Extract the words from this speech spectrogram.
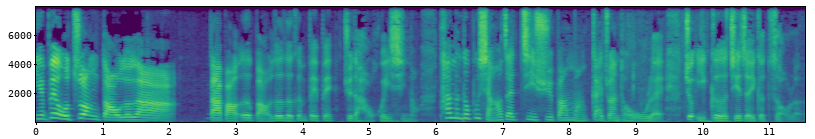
也被我撞倒了啦。”大宝、二宝、乐乐跟贝贝觉得好灰心哦，他们都不想要再继续帮忙盖砖头屋嘞，就一个接着一个走了。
